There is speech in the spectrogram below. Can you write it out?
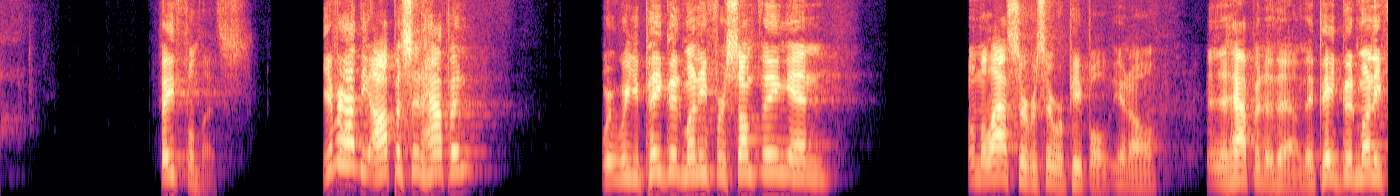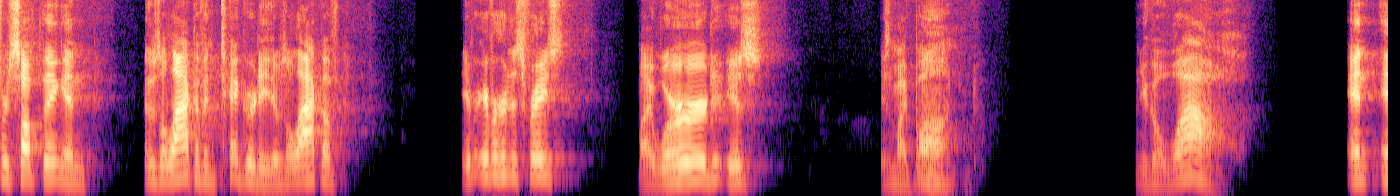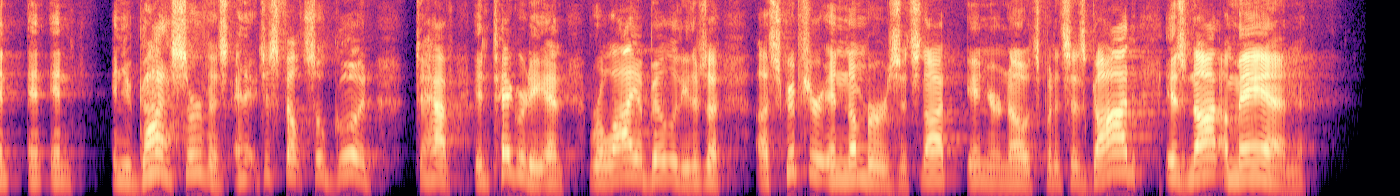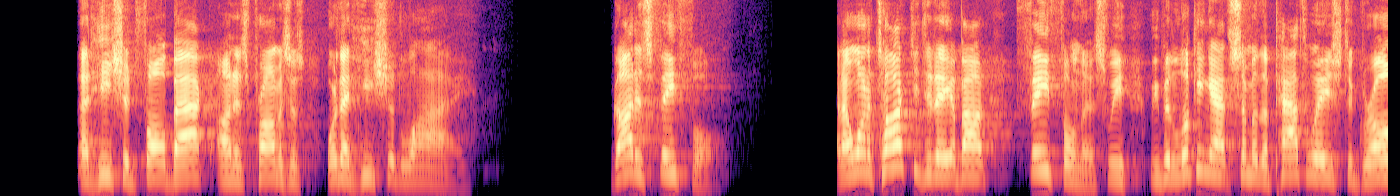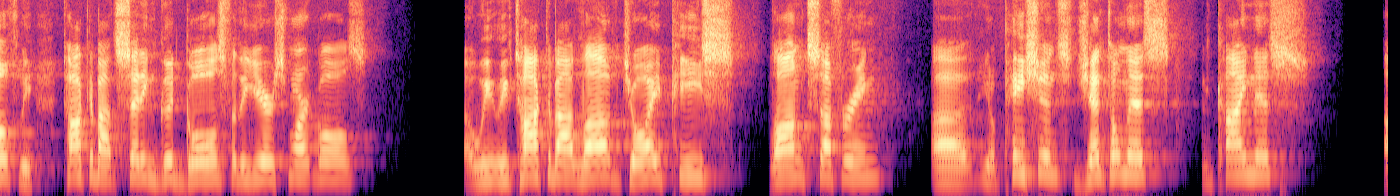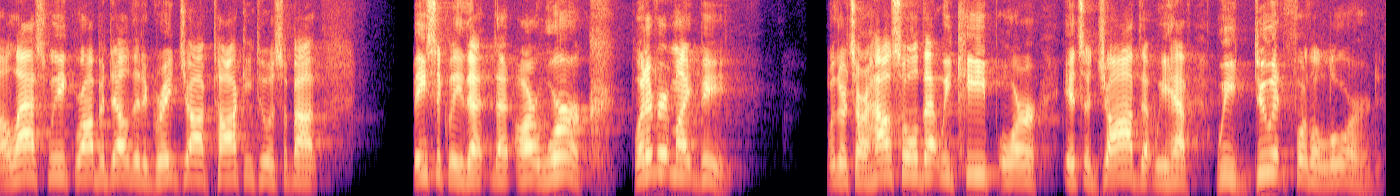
Faithfulness. You ever had the opposite happen? Where, where you pay good money for something and from the last service there were people, you know, it happened to them. They paid good money for something and, and there was a lack of integrity. There was a lack of. You ever, ever heard this phrase? My word is, is my bond. And you go, wow. And, and, and, and, and you got a service, and it just felt so good to have integrity and reliability. There's a, a scripture in Numbers, it's not in your notes, but it says, God is not a man that he should fall back on his promises or that he should lie. God is faithful. And I want to talk to you today about faithfulness. We, we've been looking at some of the pathways to growth. We talked about setting good goals for the year, smart goals. Uh, we, we've talked about love, joy, peace, long suffering, uh, you know, patience, gentleness, and kindness. Uh, last week, Rob Adele did a great job talking to us about basically that, that our work, whatever it might be, whether it's our household that we keep or it's a job that we have, we do it for the Lord.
